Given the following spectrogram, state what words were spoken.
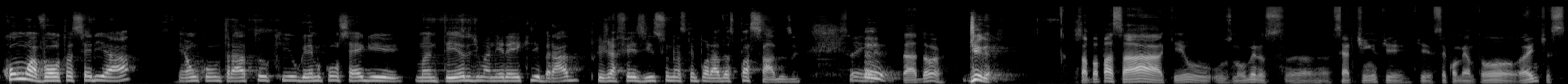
com a volta à Série A, é um contrato que o Grêmio consegue manter de maneira equilibrada, porque já fez isso nas temporadas passadas. Né? Isso aí. É, Dador. Diga. Só para passar aqui os números uh, certinho que, que você comentou antes,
